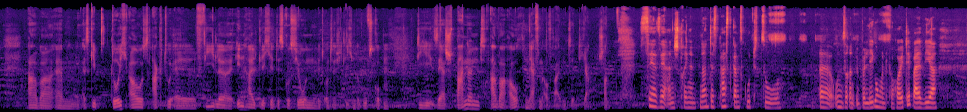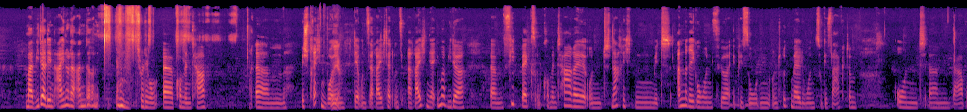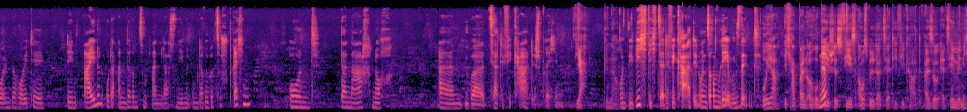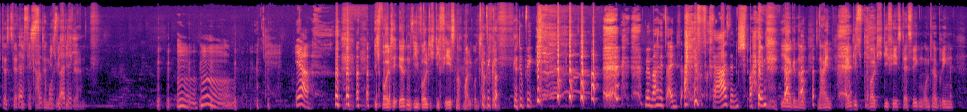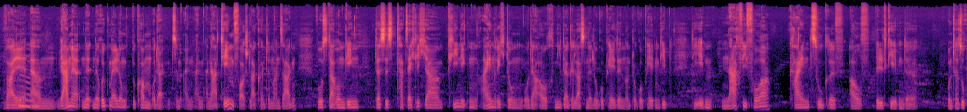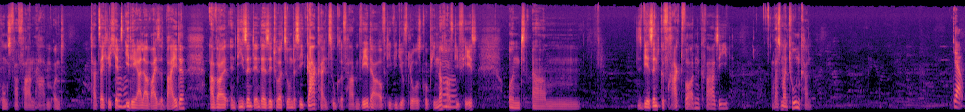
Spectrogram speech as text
Aber ähm, es gibt durchaus aktuell viele inhaltliche Diskussionen mit unterschiedlichen Berufsgruppen, die sehr spannend, aber auch nervenaufreibend sind. Ja, schon. Sehr, sehr anstrengend. Ne? Das passt ganz gut zu äh, unseren Überlegungen für heute, weil wir mal wieder den ein oder anderen Entschuldigung, äh, Kommentar ähm, besprechen wollen, oh ja. der uns erreicht hat. Uns erreichen ja immer wieder ähm, Feedbacks und Kommentare und Nachrichten mit Anregungen für Episoden und Rückmeldungen zu Gesagtem. Und ähm, da wollen wir heute den einen oder anderen zum Anlass nehmen, um darüber zu sprechen und danach noch ähm, über Zertifikate sprechen. Ja, genau. Und wie wichtig Zertifikate in unserem Leben sind. Oh ja, ich habe ein europäisches ne? FES-Ausbilderzertifikat. Also erzähl mir nicht, dass Zertifikate das so nicht wichtig werden. Mhm. ja. Ich wollte irgendwie wollte ich die Fes nochmal unterbringen. Du, du Wir machen jetzt ein, ein Phrasenschwein. ja, genau. Nein, eigentlich wollte ich die Fes deswegen unterbringen, weil mhm. ähm, wir haben ja eine, eine Rückmeldung bekommen oder ein, ein, eine Art Themenvorschlag könnte man sagen, wo es darum ging, dass es tatsächlich ja Kliniken, Einrichtungen oder auch niedergelassene Logopädinnen und Logopäden gibt, die eben nach wie vor keinen Zugriff auf bildgebende Untersuchungsverfahren haben. Und tatsächlich jetzt mhm. idealerweise beide, aber die sind in der Situation, dass sie gar keinen Zugriff haben, weder auf die Videofluoroskopie noch mhm. auf die FES. Und ähm, wir sind gefragt worden quasi, was man tun kann. Ja,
